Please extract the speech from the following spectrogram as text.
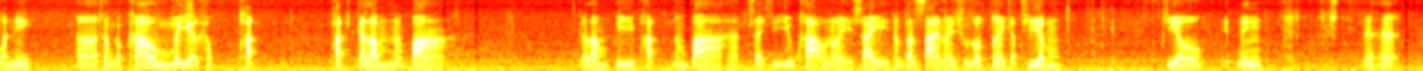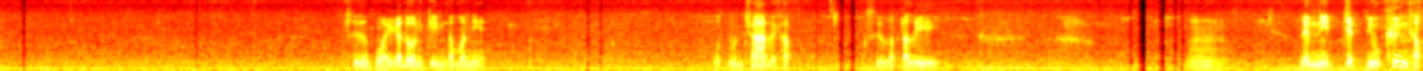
วันนี้อ่าทำกับข้าวไม่เยอะครับ ผัดผัดกะหล่ำน้ำปลากะหล่ำปีผัดน้ำปลาฮะใส่ซีอิ๊วขาวหน่อยใส่น้ำตาลทรายหน่อยชูรสหน่อยกระเทียมเจียวนิดนึงนะฮะ ซื้อหวยก็โดนกินครับวันนี้ อุดหนุนชาติเลยครับ ซื้อลอตเตอรี่ อืม เล่มนี้เจ็ดนิ้วครึ่งครับ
